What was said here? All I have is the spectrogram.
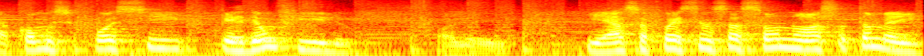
é como se fosse perder um filho. Olha aí. E essa foi a sensação nossa também.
